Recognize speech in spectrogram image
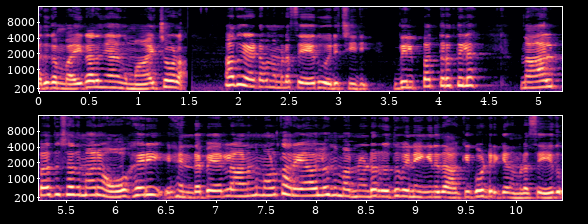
അധികം വൈകാതെ ഞാൻ അങ്ങ് മായ്ച്ചോളാം. അത് കേട്ടപ്പോൾ നമ്മുടെ സേതു ഒരു ചിരി. വിൽപ്പത്രത്തിൽ നാൽപ്പത് ശതമാനം ഓഹരി എന്റെ പേരിലാണെന്ന് മോൾക്ക് അറിയാമല്ലോ എന്ന് പറഞ്ഞുകൊണ്ട് ഋതുവിനെ ഇങ്ങനെ ഇതാക്കിക്കൊണ്ടിരിക്കുക നമ്മുടെ സേതു.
